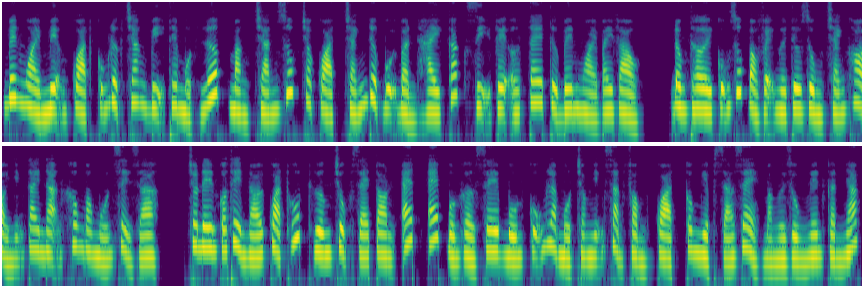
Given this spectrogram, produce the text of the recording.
Bên ngoài miệng quạt cũng được trang bị thêm một lớp màng chắn giúp cho quạt tránh được bụi bẩn hay các dị VOT từ bên ngoài bay vào, đồng thời cũng giúp bảo vệ người tiêu dùng tránh khỏi những tai nạn không mong muốn xảy ra. Cho nên có thể nói quạt hút hướng trục Zeton SF4GC4 cũng là một trong những sản phẩm quạt công nghiệp giá rẻ mà người dùng nên cân nhắc.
